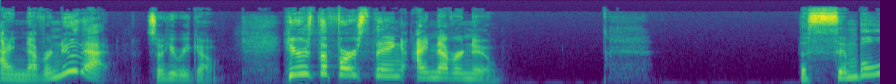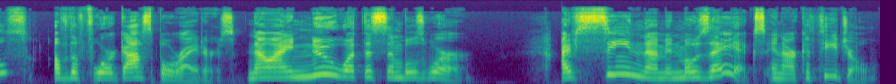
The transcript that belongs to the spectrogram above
I never knew that. So here we go. Here's the first thing I never knew the symbols of the four gospel writers. Now I knew what the symbols were. I've seen them in mosaics in our cathedral.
